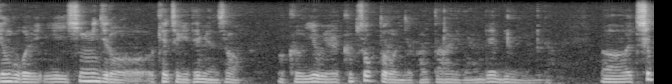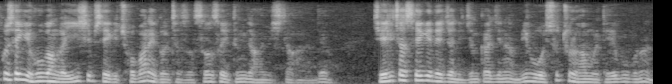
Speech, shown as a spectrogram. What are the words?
영국의 이 식민지로 개척이 되면서 그 이후에 급속도로 이제 발달하게 되는 게 미국입니다. 어, 19세기 후반과 20세기 초반에 걸쳐서 서서히 등장하기 시작하는데요. 제1차 세계대전 이전까지는 미국의 수출 화물 대부분은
